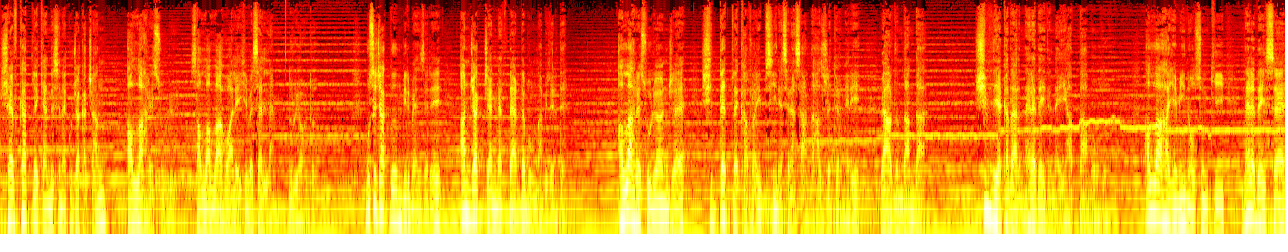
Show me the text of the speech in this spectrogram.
şefkatle kendisine kucak açan Allah Resulü sallallahu aleyhi ve sellem duruyordu. Bu sıcaklığın bir benzeri ancak cennetlerde bulunabilirdi. Allah Resulü önce şiddetle kavrayıp sinesine sardı Hazreti Ömer'i ve ardından da ''Şimdiye kadar neredeydin ey Hattaboğlu? Allah'a yemin olsun ki neredeyse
